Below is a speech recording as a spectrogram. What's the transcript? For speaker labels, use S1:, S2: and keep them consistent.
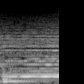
S1: Música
